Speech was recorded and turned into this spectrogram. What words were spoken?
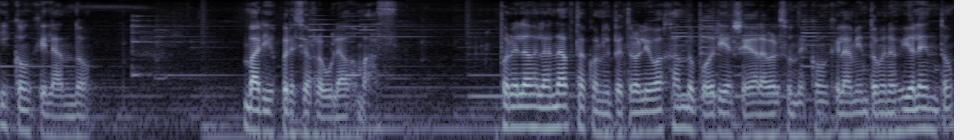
y congelando varios precios regulados más. Por el lado de la nafta, con el petróleo bajando, podría llegar a verse un descongelamiento menos violento,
